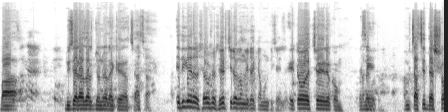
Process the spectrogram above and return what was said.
বা দুই চার হাজার জন্য রেখে আছে। আচ্ছা। এদিকে সর্বশেষ রেড চিটাগং এটা কেমন কি চাইলে এটাও হচ্ছে এরকম। মানে? আমি চাচ্ছি দেড়শো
